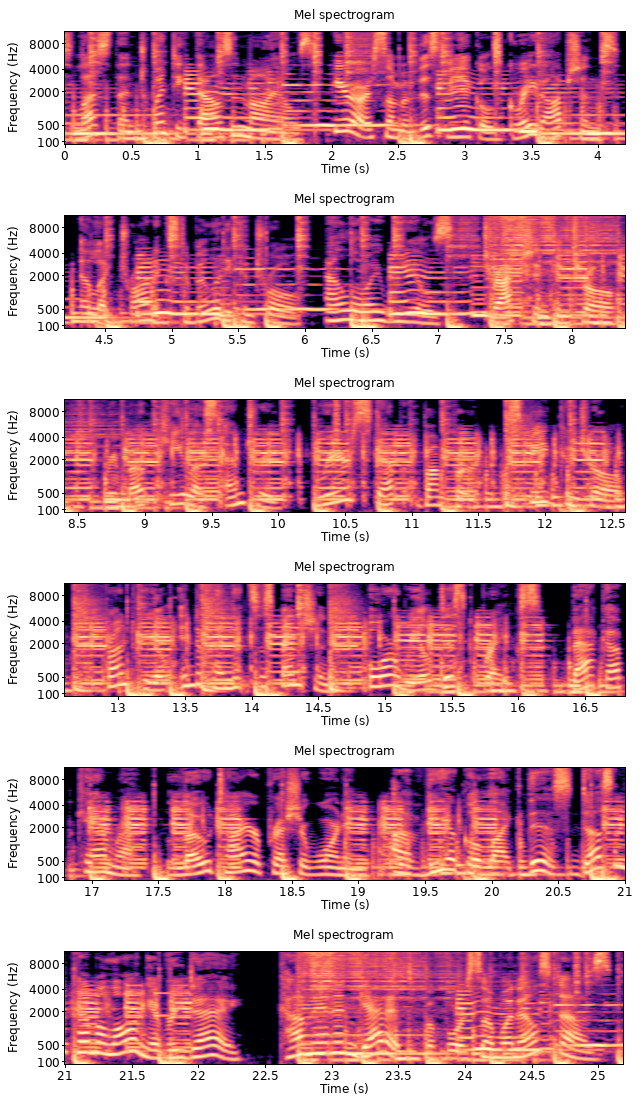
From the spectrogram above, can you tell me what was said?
has less than 20,000 miles. Here are some of this vehicle's great options. Electronic stability control, alloy wheels, traction control, remote keyless entry, rear step bumper, speed control, front wheel independent suspension, four-wheel disc brakes, backup camera, low tire pressure warning. A vehicle like this doesn't come along every day. Come in and get it before someone else does.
